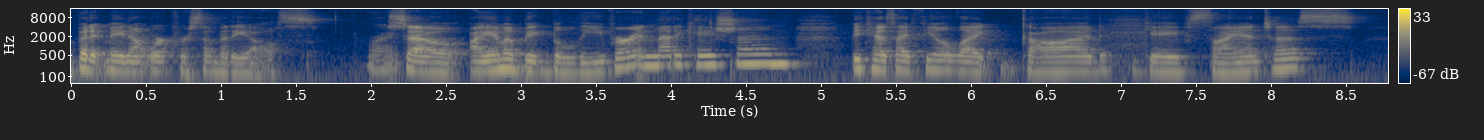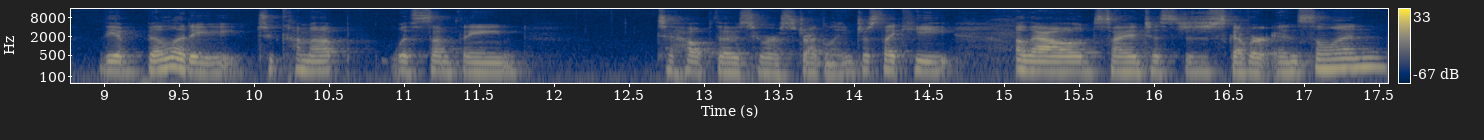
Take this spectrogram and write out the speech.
but it may not work for somebody else. Right. So I am a big believer in medication because I feel like God gave scientists the ability to come up with something to help those who are struggling. Just like He allowed scientists to discover insulin,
